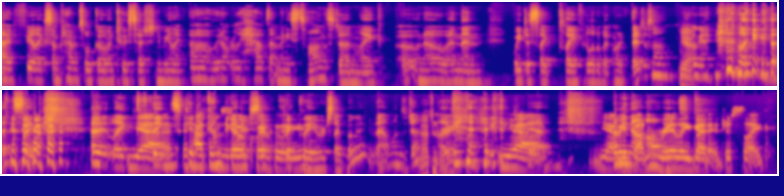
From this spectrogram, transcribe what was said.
I feel like sometimes we'll go into a session and be like, oh, we don't really have that many songs done. Like, oh no. And then we just like play for a little bit. And we're like, there's a song. Yeah. Okay. like, that's like, uh, like Yeah, things can come together so quickly. quickly. We're just like, okay, that one's done. That's Like, Yeah. Yeah, I mean, we've gotten really always, good but- at just like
